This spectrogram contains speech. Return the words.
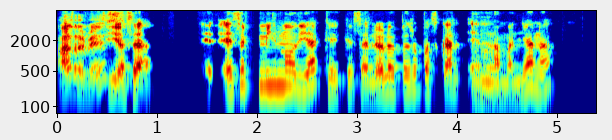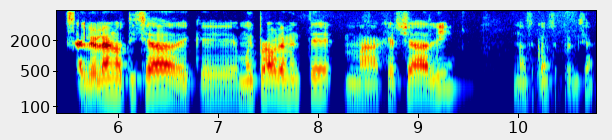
¿Al revés? Sí, o sea, ese mismo día que, que salió lo de Pedro Pascal, en la mañana salió la noticia de que muy probablemente Mahershala Ali, no sé cómo se pronuncia,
